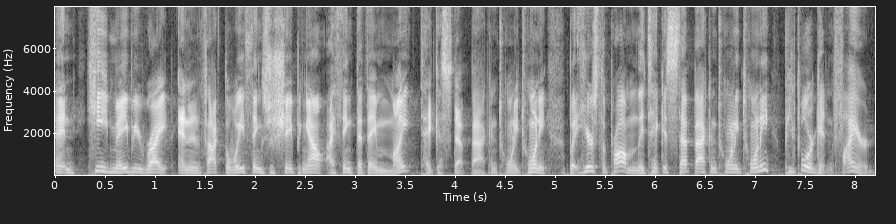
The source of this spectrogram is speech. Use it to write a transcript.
and he may be right. And in fact, the way things are shaping out, I think that they might take a step back in 2020. But here's the problem: they take a step back in 2020, people are getting fired.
